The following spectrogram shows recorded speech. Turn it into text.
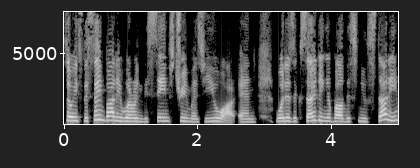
So it's the same body, we're in the same stream as you are. And what is exciting about this new study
